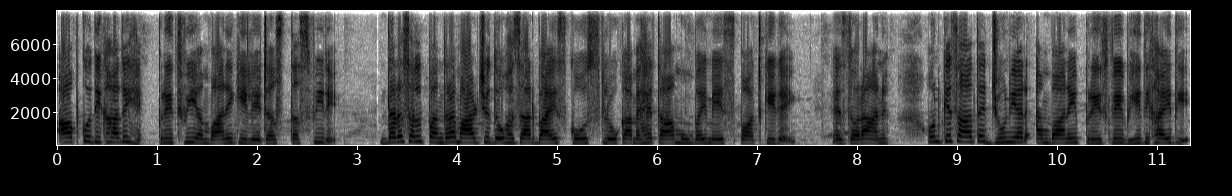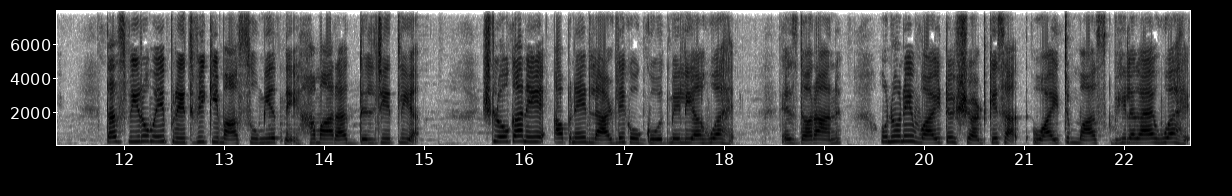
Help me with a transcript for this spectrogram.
आपको दिखाते हैं पृथ्वी अंबानी की लेटेस्ट तस्वीरें। दरअसल 15 मार्च 2022 को श्लोका मेहता मुंबई में स्पॉट की गई। इस दौरान उनके साथ जूनियर अंबानी पृथ्वी भी दिखाई दिए। तस्वीरों में पृथ्वी की मासूमियत ने हमारा दिल जीत लिया। श्लोका ने अपने लाडले को गोद में लिया हुआ है। इस दौरान उन्होंने व्हाइट शर्ट के साथ व्हाइट मास्क भी लगाया हुआ है।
